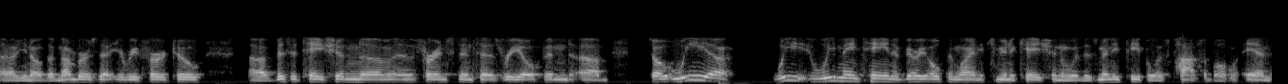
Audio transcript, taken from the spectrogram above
Uh, you know, the numbers that you refer to. Uh, visitation, uh, for instance, has reopened. Um, so we uh, we we maintain a very open line of communication with as many people as possible, and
